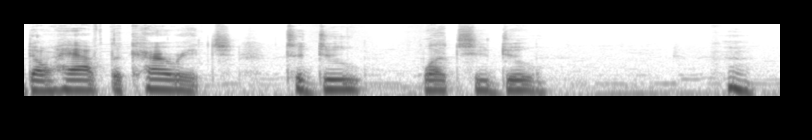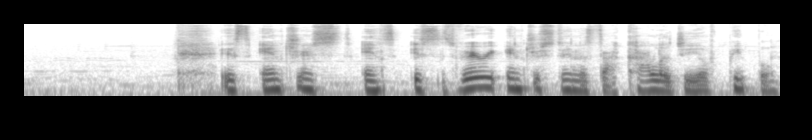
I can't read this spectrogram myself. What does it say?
don't have the courage to do what you do. Hmm. It's interest. It's, it's very interesting the psychology of people.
